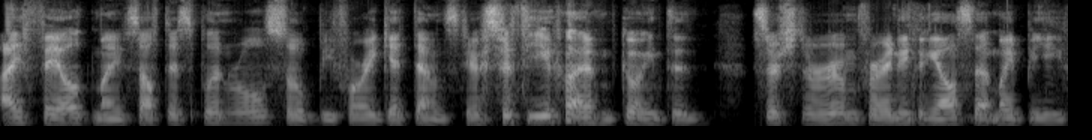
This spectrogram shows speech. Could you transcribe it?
I failed my self discipline rule, so before I get downstairs with you, I'm going to search the room for anything else that might be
